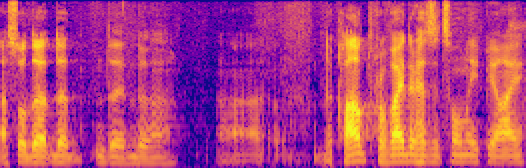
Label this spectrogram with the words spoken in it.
Uh, so the, the, the, the, uh, the cloud provider has its own API.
